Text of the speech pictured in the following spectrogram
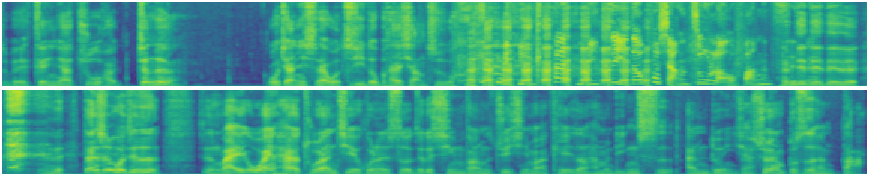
对不对？给人家住还真的，我讲句实在，我自己都不太想住。你看你自己都不想住老房子。对对对对，但是我就是就是买一个，万一他要突然结婚的时候，这个新房子最起码可以让他们临时安顿一下。虽然不是很大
